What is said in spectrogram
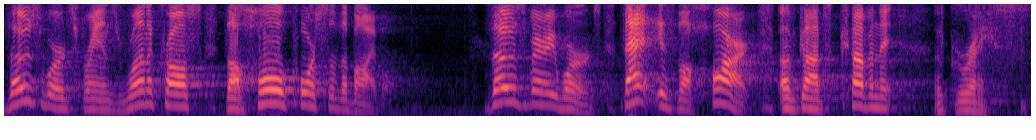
Those words, friends, run across the whole course of the Bible. Those very words. That is the heart of God's covenant of grace.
